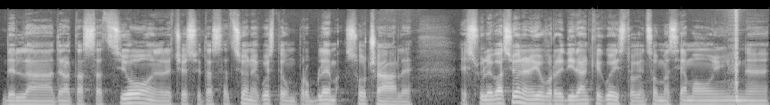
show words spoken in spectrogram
della, della tassazione, dell'eccesso di tassazione, questo è un problema sociale e sull'evasione io vorrei dire anche questo, che insomma in,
